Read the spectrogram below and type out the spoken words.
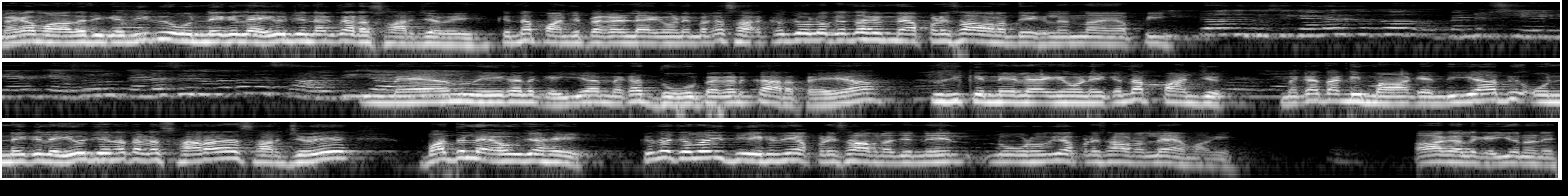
ਮੈਂ ਕਿਹਾ ਮਾਂ ਤੇਰੀ ਕਹਿੰਦੀ ਵੀ ਉਹਨੇ ਕੇ ਲੈ ਆਇਓ ਜਿੰਨਾ ਕੁ ਤੁਹਾਡਾ ਸਰ ਜਾਵੇ। ਕਹਿੰਦਾ ਪੰਜ ਪੈਕਟ ਲੈ ਕੇ ਆਉਣੇ। ਮੈਂ ਕਿਹਾ ਸਰਕਲ ਚਲੋ ਕਹਿੰਦਾ ਫਿਰ ਮੈਂ ਆਪਣੇ ਹਿਸਾਬ ਨਾਲ ਦੇਖ ਲੈਣਾ ਆ ਆਪੀ। ਇਦਾਂ ਨਹੀਂ ਤੁਸੀਂ ਕਹਿਣਾ ਸੀ ਕਿ ਮੈਨੂੰ 6 ਕਹਿ ਕੇ ਗਿਆ ਸੀ ਉਹਨੂੰ ਕਹਿਣਾ ਸੀ ਤੂੰ ਕਹਿੰਦਾ ਮੈਂ ਸਾਲ ਵੀ ਜਾ ਮੈਂ ਉਹਨੂੰ ਇਹ ਗੱਲ ਕਹੀ ਆ ਮੈਂ ਕਿਹਾ ਦੋ ਪੈਕਟ ਘਰ ਪਏ ਆ ਤੁਸੀਂ ਕਿੰਨੇ ਲੈ ਕੇ ਆਉਣੇ? ਕਹਿੰਦਾ ਪੰਜ। ਮੈਂ ਕਿਹਾ ਤੁਹਾਡੀ ਮਾਂ ਕਹਿੰਦੀ ਆ ਵੀ ਉਹਨੇ ਕੇ ਲਈਓ ਜਿੰਨਾ ਤੁਹਾਡਾ ਸਾਰਾ ਸਰ ਜਾਵੇ ਵੱਧ ਲੈ ਆਓ ਚਾਹੇ। ਕਹਿੰਦਾ ਚਲੋ ਜੀ ਦੇਖਦੇ ਆ ਆਪਣੇ ਹਿਸਾਬ ਨਾਲ ਜਿੰਨੇ ਲੋੜ ਹੋਗੀ ਆਪਣੇ ਹਿਸਾਬ ਨਾਲ ਲੈ ਆਵਾਂਗੇ। ਆਹ ਗੱਲ ਕਹੀ ਉਹਨਾਂ ਨੇ।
